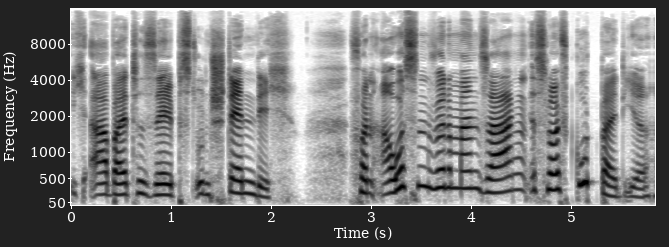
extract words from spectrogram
Ich arbeite selbst und ständig. Von außen würde man sagen, es läuft gut bei dir.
